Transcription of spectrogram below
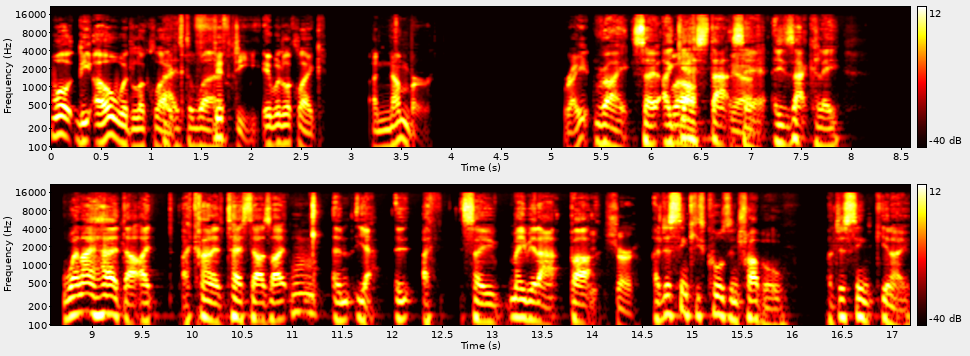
well, the O would look like the fifty. It would look like a number, right? Right. So I Well, guess that's yeah. it. Exactly. When I heard that, I, I kind of tested. I was like, mm, and yeah, I, so maybe that. But Sure. I just think he's causing trouble. I just think, you know,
